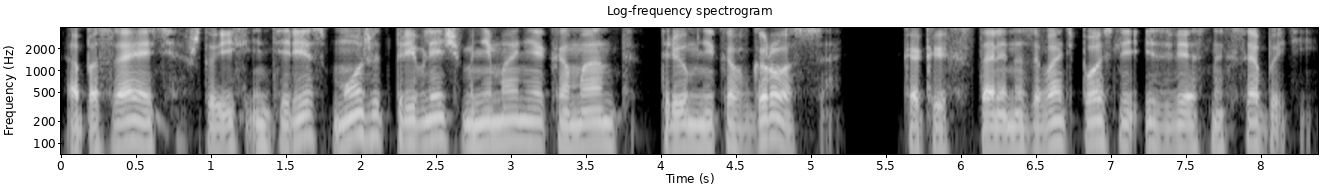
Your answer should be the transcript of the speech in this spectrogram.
опасаясь, что их интерес может привлечь внимание команд трюмников Гросса, как их стали называть после известных событий.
